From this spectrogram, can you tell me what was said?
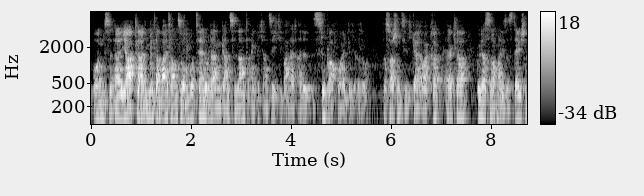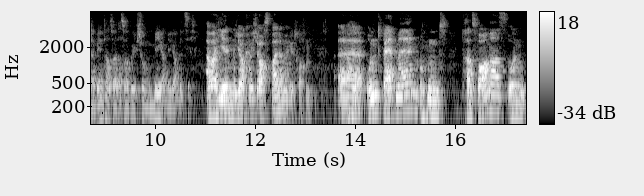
Und äh, ja, klar, die Mitarbeiter und so im Hotel oder im ganzen Land eigentlich an sich, die waren halt alle super freundlich. Also das war schon ziemlich geil. Aber klar, äh, klar gut, dass du nochmal diese Station erwähnt hast, weil das war wirklich schon mega, mega witzig. Aber hier in New York habe ich auch Spider-Man getroffen. Äh. Und Batman und Transformers und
